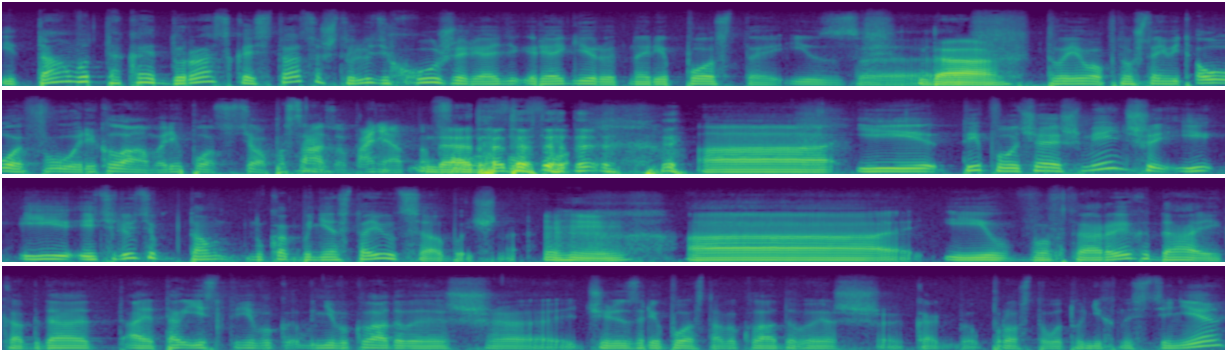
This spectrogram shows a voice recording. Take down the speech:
И там вот такая дурацкая ситуация, что люди хуже реаги- реагируют на репосты из э, Да. твоего, потому что они видят, ой, фу, реклама, репост, все, сразу понятно. Да, фу, да, фу, да, фу». А, И ты получаешь меньше, и, и эти люди там, ну, как бы не остаются обычно. Мгм. А, и во-вторых, да, и когда, а это, если ты не, вык- не выкладываешь э, через репост, а выкладываешь э, как бы просто вот у них на стене,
